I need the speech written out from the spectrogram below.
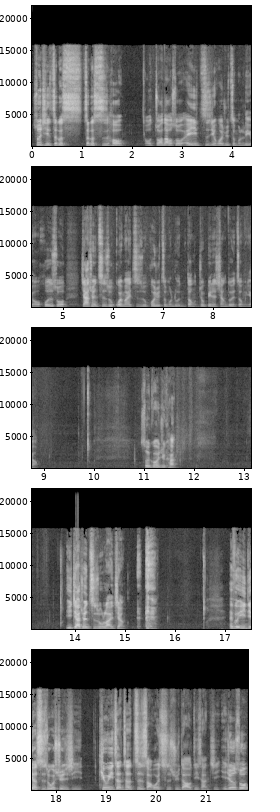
所以其实这个这个时候，哦，抓到说，哎，资金会去怎么流，或者说加权指数、贵买指数会去怎么轮动，就变得相对重要。所以各位去看，以加权指数来讲，FED 的释出的讯息，QE 政策至少会持续到第三季，也就是说，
